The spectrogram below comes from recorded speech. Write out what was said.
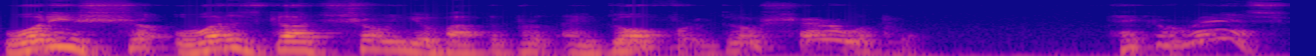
What, you show, what is God showing you about the person? And go for it. Go share it with them. Take a risk.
